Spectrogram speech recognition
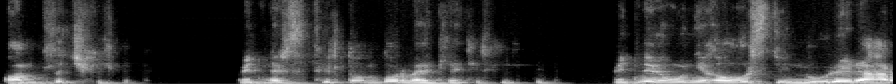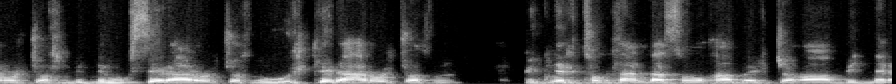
гомдлож эхэлдэг. Бид нэр сэтгэл дундуур байдлаа илэрхийлдэг. Бид нэр үүнийгээ өөрсдийн нүрээрээ харуулж болно. Бид нэр үгсээрээ харуулж болно. Үүрэгтлээрээ харуулж болно. Бид нэр цуглаандаа суухаа болж байгаа. Бид нэр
